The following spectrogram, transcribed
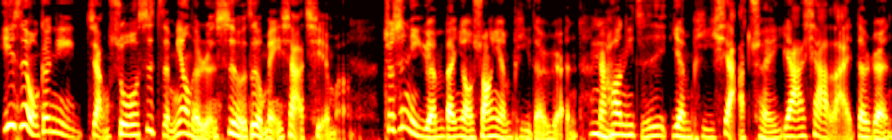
医生有跟你讲说是怎么样的人适合这个眉下切吗？就是你原本有双眼皮的人，嗯、然后你只是眼皮下垂压下来的人，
